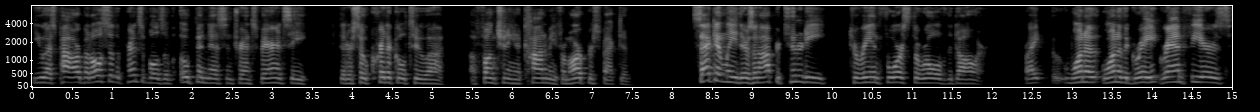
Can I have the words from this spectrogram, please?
U.S. power, but also the principles of openness and transparency that are so critical to a, a functioning economy from our perspective. Secondly, there's an opportunity to reinforce the role of the dollar. Right, one of one of the great grand fears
